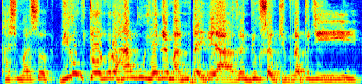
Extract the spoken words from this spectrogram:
다시 말해서 미국 돈으로 한국 핵을 만든다 이거야. 그 미국 사람 기분 나쁘지.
